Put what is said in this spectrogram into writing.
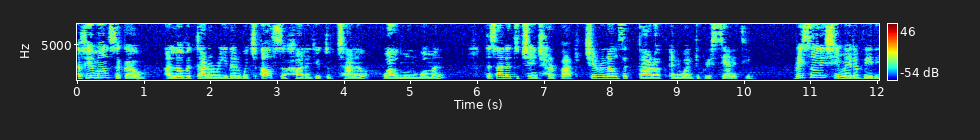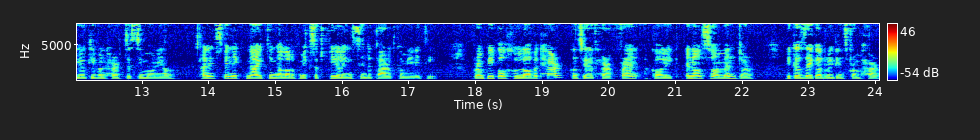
A few months ago, a loved tarot reader, which also had a YouTube channel, Wild Moon Woman, decided to change her path. She renounced tarot and went to Christianity. Recently, she made a video giving her testimonial, and it's been igniting a lot of mixed feelings in the tarot community. From people who loved her, considered her a friend, a colleague, and also a mentor because they got readings from her.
